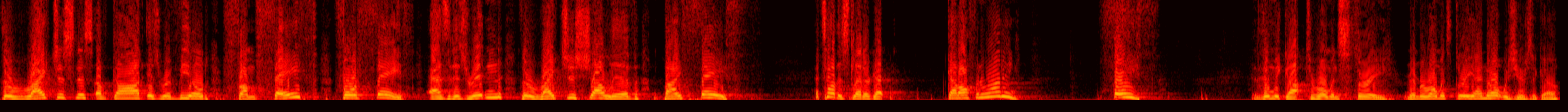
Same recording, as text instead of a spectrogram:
the righteousness of God is revealed from faith for faith. As it is written, the righteous shall live by faith. That's how this letter got, got off and running faith. And then we got to Romans 3. Remember Romans 3? I know it was years ago.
